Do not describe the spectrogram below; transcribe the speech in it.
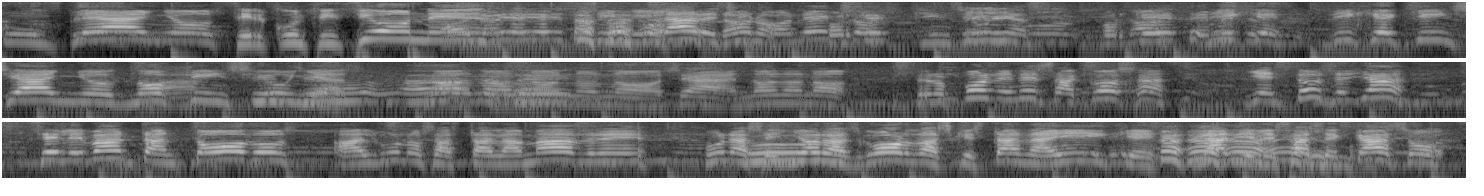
cumpleaños, Circuncisiones. Oye, oye, oye, está- similares no, y no, conexos. ¿Por qué 15 uñas? ¿Por No, te dije, metes? dije 15 años, no Ah, 15 15 uñas. ah, No, no, no, no, no, o sea, no, no, no. Pero ponen esa cosa y entonces ya se levantan todos, algunos hasta la madre, unas señoras gordas que están ahí, que nadie les hace caso.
